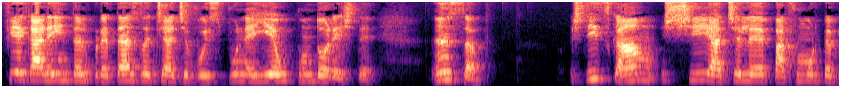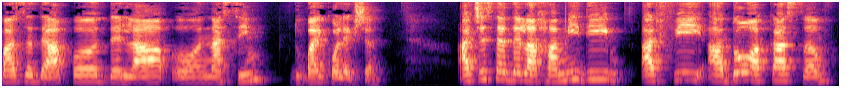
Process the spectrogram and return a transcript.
fiecare interpretează ceea ce voi spune eu cum dorește. Însă, știți că am și acele parfumuri pe bază de apă de la uh, Nasim Dubai Collection. Acestea de la Hamidi ar fi a doua casă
